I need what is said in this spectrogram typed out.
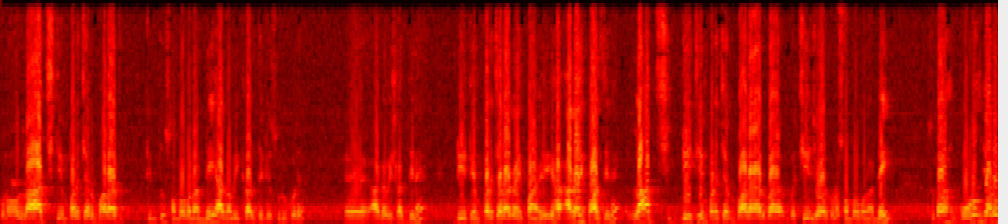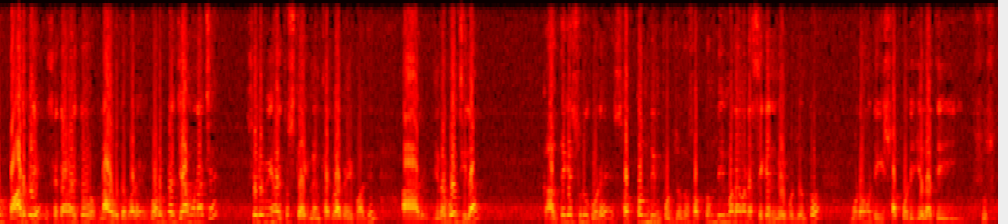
কোনো লার্জ টেম্পারেচার বাড়ার কিন্তু সম্ভাবনা নেই আগামীকাল থেকে শুরু করে আগামী সাত দিনে। ডে টেম্পারেচার আগামী আগামী পাঁচ দিনে। লার্জ ডে টেম্পারেচার বাড়ার বা চেঞ্জ হওয়ার কোনো সম্ভাবনা নেই। সুতরাং গরম যে আরও বাড়বে, সেটা হয়তো নাও হতে পারে। গরমটা যেমন আছে, সেরকমই হয়তো স্ট্যাগনেন্ট থাকবে আগামী পাঁচ দিন। আর যেটা বলছিলাম, কাল থেকে শুরু করে সপ্তম দিন পর্যন্ত, সপ্তম দিন মানে মানে সেকেন্ড মে পর্যন্ত মোটামুটি সবকটি জেলাতেই শুষ্ক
